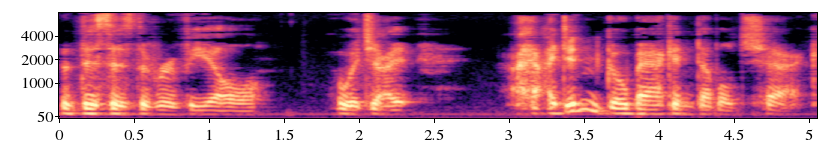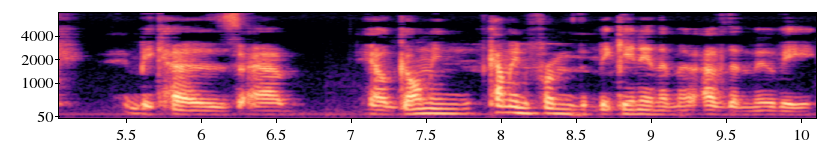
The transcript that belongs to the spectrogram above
this is the reveal, which I I I didn't go back and double check because uh, you know going coming from the beginning of the, of the movie,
